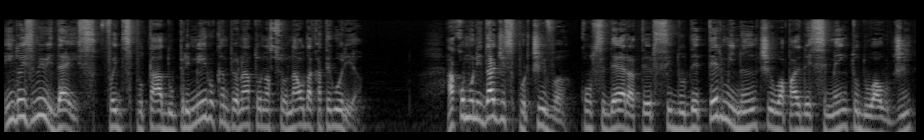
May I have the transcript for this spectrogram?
Em 2010, foi disputado o primeiro campeonato nacional da categoria. A comunidade esportiva considera ter sido determinante o aparecimento do Audi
